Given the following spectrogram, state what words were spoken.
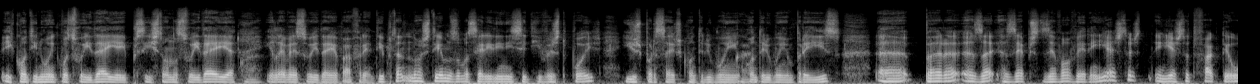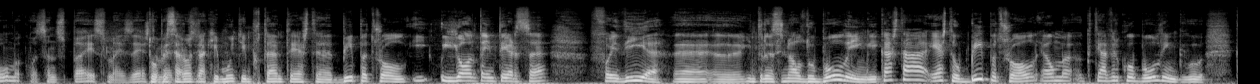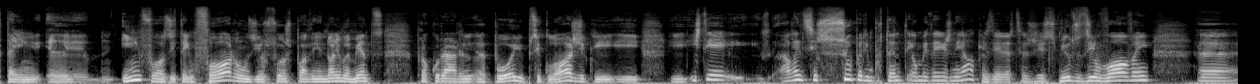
e continuem com a sua ideia e persistam na sua ideia claro. e levem a sua ideia para a frente. E, portanto, nós temos uma série de iniciativas depois e os parceiros contribuem, claro. contribuem para isso, uh, para as, as apps desenvolverem. E, estas, e esta, de facto, é uma, com a Sunspace, mais esta. Estou a pensar outra aqui muito importante, esta Bipatrol, e, e ontem, terça, foi Dia uh, Internacional do Bullying e cá está, esta, o B-Patrol, é uma que tem a ver com o bullying, que tem uh, infos e tem fóruns e as pessoas podem anonimamente procurar apoio psicológico e, e, e, isto é, além de ser super importante, é uma ideia genial, quer dizer, estes, estes miúdos desenvolvem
